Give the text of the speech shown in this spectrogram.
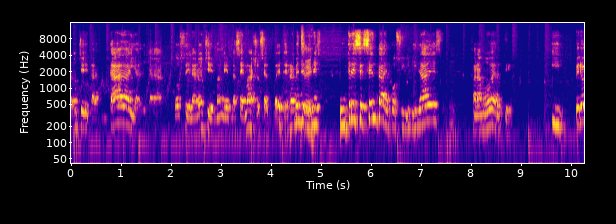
la noche de cara pintada, y a, y a las 12 de la noche de Plaza de Mayo. O sea, podés- realmente Sí. tenés un 360 de posibilidades para moverte. Y, pero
